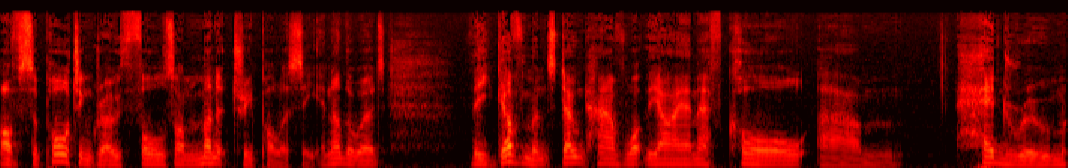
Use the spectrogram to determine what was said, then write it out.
of supporting growth falls on monetary policy. In other words, the governments don't have what the IMF call um, headroom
